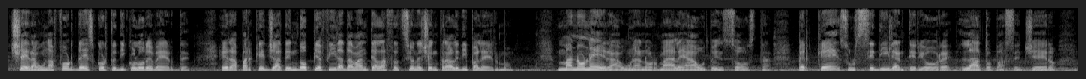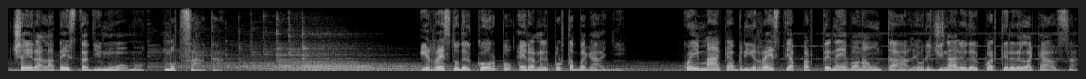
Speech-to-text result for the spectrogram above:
C'era una Ford Escort di colore verde. Era parcheggiata in doppia fila davanti alla stazione centrale di Palermo ma non era una normale auto in sosta, perché sul sedile anteriore, lato passeggero, c'era la testa di un uomo, mozzata. Il resto del corpo era nel portabagagli. Quei macabri resti appartenevano a un tale, originario del quartiere della Calza,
